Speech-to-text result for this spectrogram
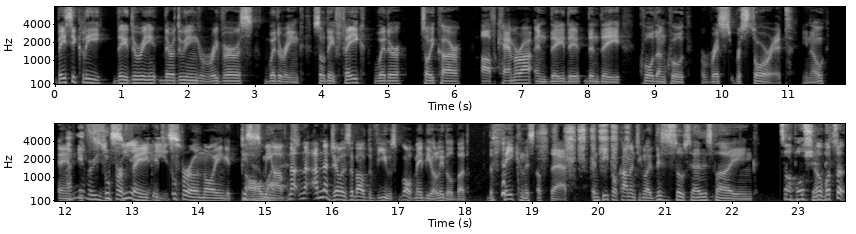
basically they doing they're doing reverse weathering. So they fake weather toy car off camera, and they, they then they quote unquote res- restore it, you know? And it's super fake, it's super annoying, it pisses oh, me off. Not, not, I'm not jealous about the views, well, maybe a little, but the fakeness of that and people commenting like, this is so satisfying. It's all bullshit. No, what's so?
